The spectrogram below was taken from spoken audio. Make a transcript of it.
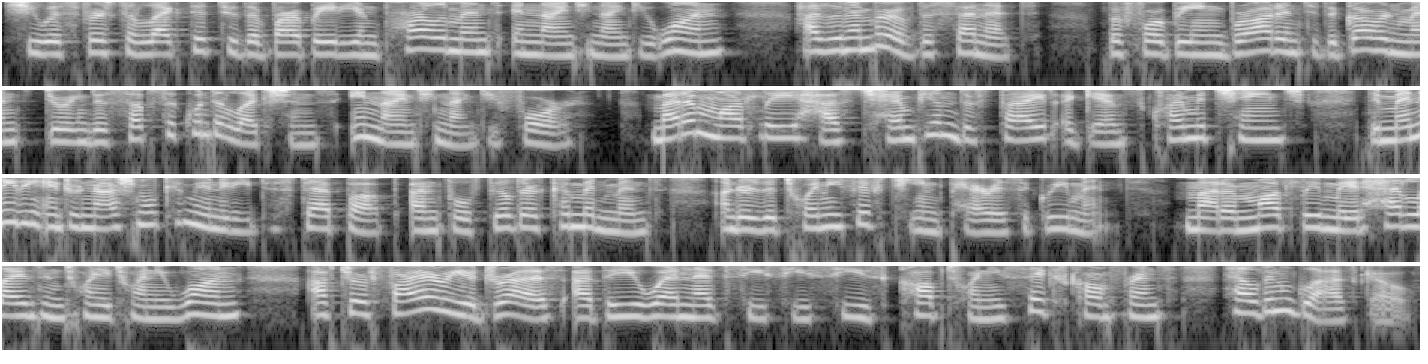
She was first elected to the Barbadian Parliament in 1991 as a member of the Senate, before being brought into the government during the subsequent elections in 1994. Madam Mottley has championed the fight against climate change, demanding the international community to step up and fulfill their commitments under the 2015 Paris Agreement. Madam Mottley made headlines in 2021 after a fiery address at the UNFCCC's COP26 conference held in Glasgow.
